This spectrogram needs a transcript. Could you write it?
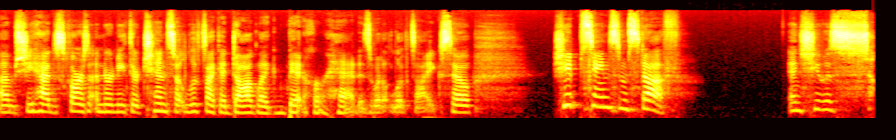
Um, she had scars underneath her chin, so it looked like a dog like bit her head, is what it looked like. So she'd seen some stuff. And she was so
